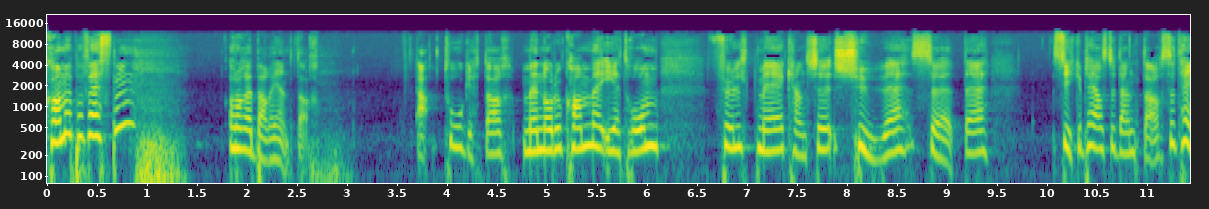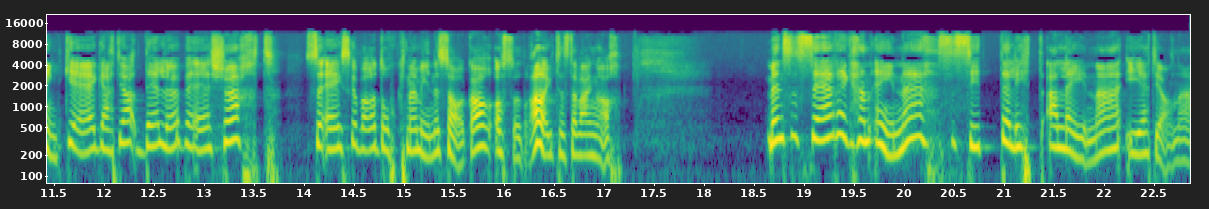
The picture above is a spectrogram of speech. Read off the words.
Kommer på festen, og det er bare jenter. Ja, to gutter. Men når du kommer i et rom fullt med kanskje 20 søte sykepleierstudenter, så tenker jeg at ja, det løpet er kjørt. Så jeg skal bare drukne mine sorger, og så drar jeg til Stavanger. Men så ser jeg han ene som sitter litt alene i et hjørne.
